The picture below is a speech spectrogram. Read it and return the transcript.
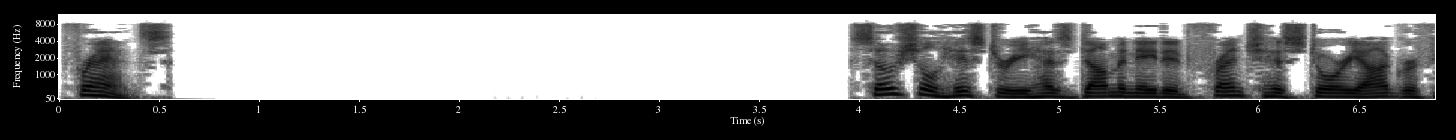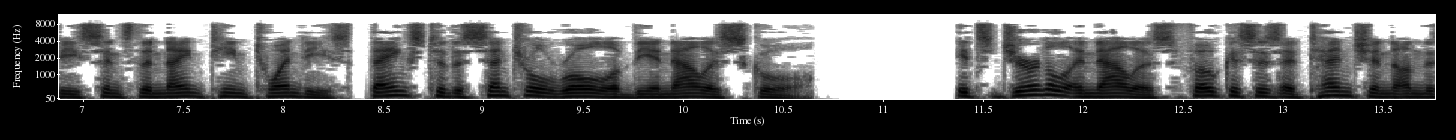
France Social history has dominated French historiography since the 1920s, thanks to the central role of the Annales school. Its journal Annales focuses attention on the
